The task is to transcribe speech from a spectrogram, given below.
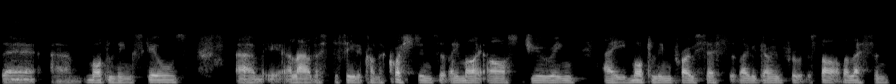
their um, modelling skills. Um, it allowed us to see the kind of questions that they might ask during a modelling process that they were going through at the start of the lesson.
